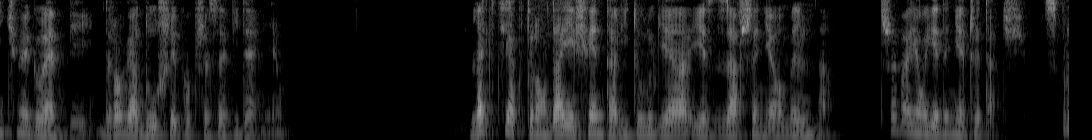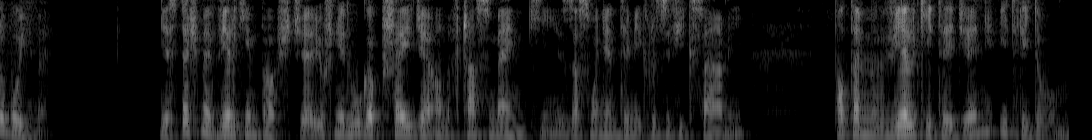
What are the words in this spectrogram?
Idźmy głębiej. Droga duszy poprzez epidemię. Lekcja, którą daje święta liturgia, jest zawsze nieomylna. Trzeba ją jedynie czytać. Spróbujmy. Jesteśmy w Wielkim Poście, już niedługo przejdzie on w czas męki z zasłoniętymi krucyfiksami, potem Wielki Tydzień i Triduum.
